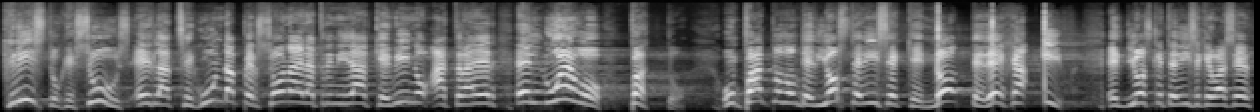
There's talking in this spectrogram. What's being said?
Cristo Jesús es la segunda persona de la Trinidad que vino a traer el nuevo pacto. Un pacto donde Dios te dice que no te deja ir. El Dios que te dice que va a ser,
